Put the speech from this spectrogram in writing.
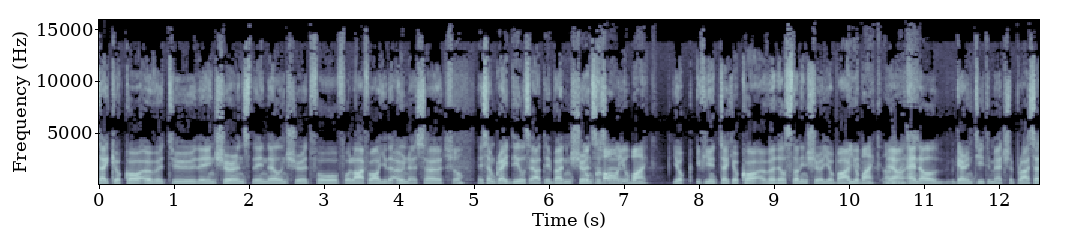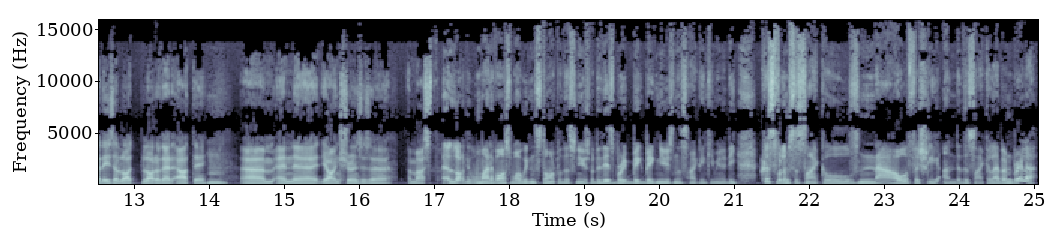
take your car over to the insurance, then they'll insure it for, for life while you're the owner. So Sure. there's some great deals out there, but Your insurance car, is a- your bike. your if you take your car over, they'll still insure your bike. your bike. Oh, yeah, nice. and they'll guarantee to match the price. So there's a lot, lot of that out there. Mm. Um, and uh, yeah, insurance is a, a must. A lot of people might have asked why we didn't start with this news, but it is big, big, big news in the cycling community. Chris Willemse Cycles now officially under the Cycle Lab umbrella.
